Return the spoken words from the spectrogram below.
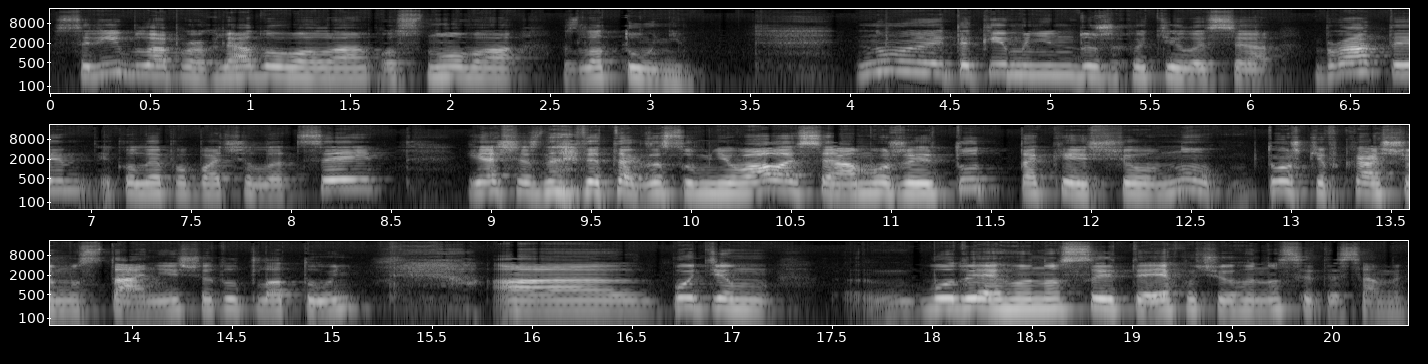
срібла проглядувала основа з латуні. Ну, і такий мені не дуже хотілося брати. І коли я побачила цей, я ще, знаєте, так засумнівалася, а може і тут таке, що ну, трошки в кращому стані, що тут латунь. А потім буду я його носити, я хочу його носити саме.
